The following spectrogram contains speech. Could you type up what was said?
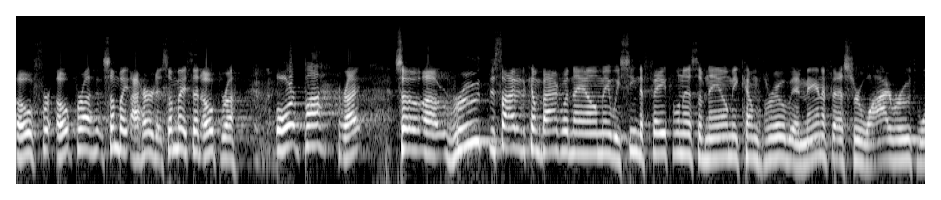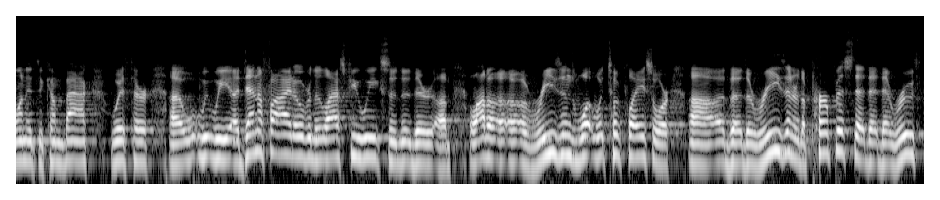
Oprah, Oprah. Somebody, I heard it. Somebody said Oprah. Orpah, right? So uh, Ruth decided to come back with Naomi. We've seen the faithfulness of Naomi come through and manifest through why Ruth wanted to come back with her. Uh, we, we, identified over the last few weeks that there um, a lot of, uh, of, reasons what, what took place or uh, the, the reason or the purpose that, that, that Ruth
